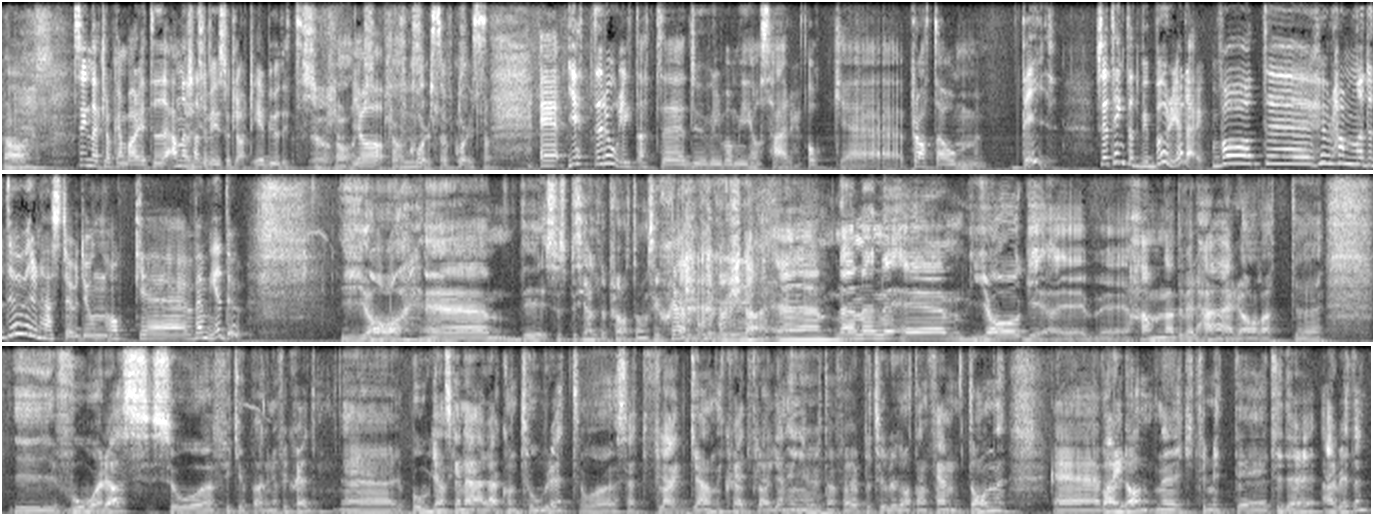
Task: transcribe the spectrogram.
Ja, Synd att klockan bara är tio, annars hade vi ju såklart erbjudit. såklart. Ja, såklart, of course, såklart, of course. såklart. Eh, jätteroligt att eh, du vill vara med oss här och eh, prata om dig. Så jag tänkte att vi börjar där. Vad, eh, hur hamnade du i den här studion och eh, vem är du? Ja, eh, det är så speciellt att prata om sig själv för det första. Eh, nej men eh, jag hamnade väl här av att eh, i våras så fick jag upp ögonen för Cred. Eh, jag bor ganska nära kontoret och sett flaggan, Cred-flaggan hänger utanför på Turegatan 15 eh, varje dag när jag gick till mitt eh, tidigare arbete.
